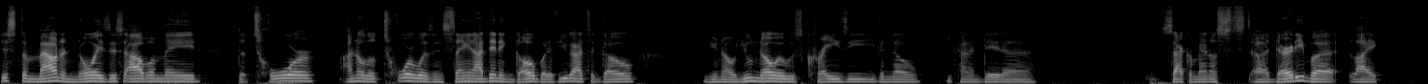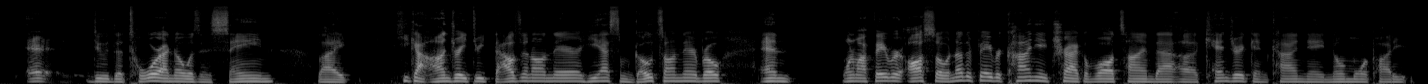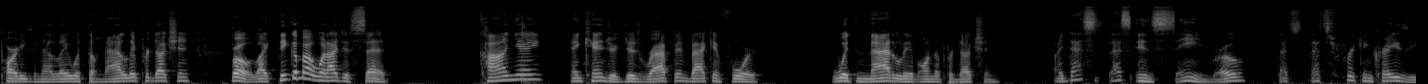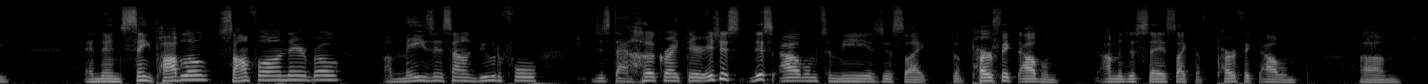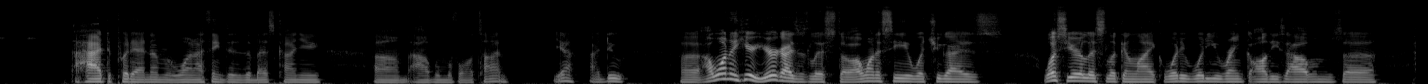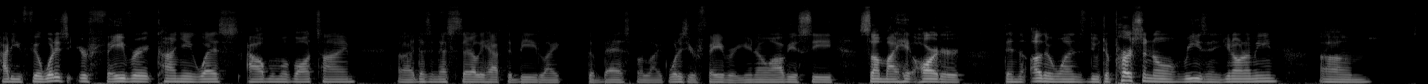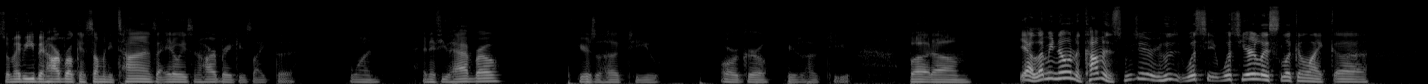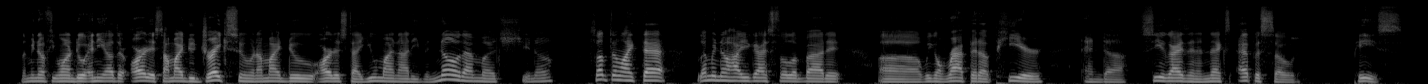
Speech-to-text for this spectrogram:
just the amount of noise this album made the tour i know the tour was insane i didn't go but if you got to go you know you know it was crazy even though he kind of did uh sacramento uh, dirty but like er, dude the tour i know was insane like he got Andre 3000 on there. He has some goats on there, bro. And one of my favorite, also another favorite Kanye track of all time, that uh, Kendrick and Kanye No More Party Parties in LA with the Madlib production, bro. Like think about what I just said. Kanye and Kendrick just rapping back and forth with Madlib on the production. Like that's that's insane, bro. That's that's freaking crazy. And then Saint Pablo, Sampha on there, bro. Amazing, sounds beautiful just that hook right there. It's just this album to me is just like the perfect album. I'm gonna just say it's like the perfect album. Um, I had to put it at number one. I think this is the best Kanye um, album of all time. Yeah, I do. Uh, I want to hear your guys' list though. I want to see what you guys. What's your list looking like? What do what do you rank all these albums? Uh, how do you feel? What is your favorite Kanye West album of all time? Uh, it doesn't necessarily have to be like the best, but like, what is your favorite? You know, obviously, some might hit harder than the other ones due to personal reasons. You know what I mean? Um, so maybe you've been heartbroken so many times that 808s and Heartbreak is like the one. And if you have, bro, here's a hug to you. Or a girl, here's a hug to you. But um yeah, let me know in the comments. Who's your who's what's your, what's your list looking like? Uh let me know if you want to do any other artists. I might do Drake soon. I might do artists that you might not even know that much, you know? Something like that. Let me know how you guys feel about it. Uh we to wrap it up here and uh see you guys in the next episode. Peace.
